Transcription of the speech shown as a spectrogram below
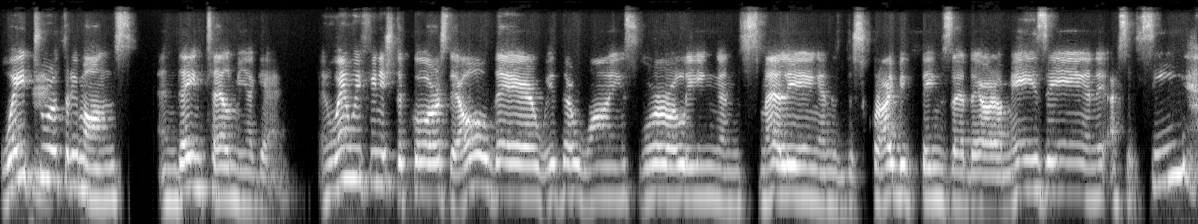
wait two mm. or three months, and then tell me again. And when we finish the course, they're all there with their wine swirling and smelling and describing things that they are amazing. And I said, see,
